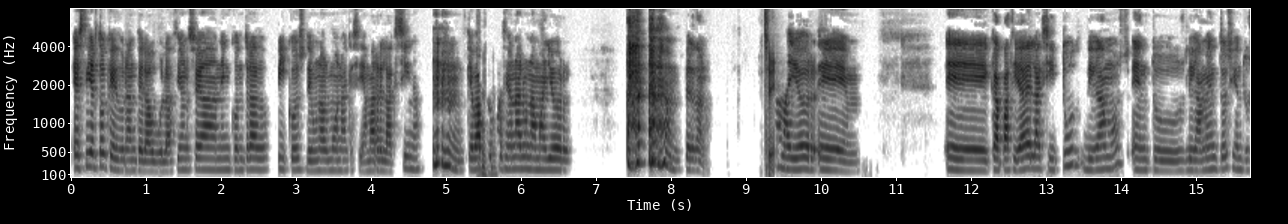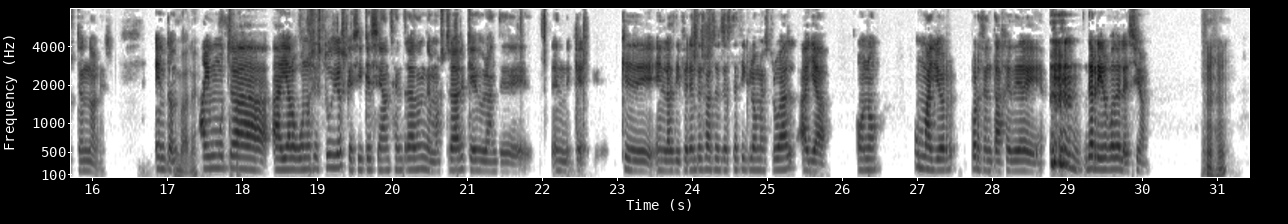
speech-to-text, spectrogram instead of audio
es cierto que durante la ovulación se han encontrado picos de una hormona que se llama relaxina, que va a proporcionar una mayor, perdón, Sí, una mayor eh, eh, capacidad de laxitud, digamos, en tus ligamentos y en tus tendones. Entonces, vale. hay mucha, hay algunos estudios que sí que se han centrado en demostrar que durante, en, que, que en las diferentes fases de este ciclo menstrual haya o no un mayor porcentaje de, de riesgo de lesión.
